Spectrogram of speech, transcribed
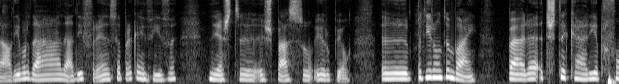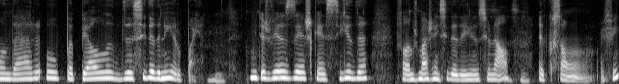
à liberdade, à diferença para quem vive neste espaço europeu. Uh, pediram também para destacar e aprofundar o papel da cidadania europeia, uhum. que muitas vezes é esquecida falamos mais em cidadania nacional, Sim. Eh, que são, enfim,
